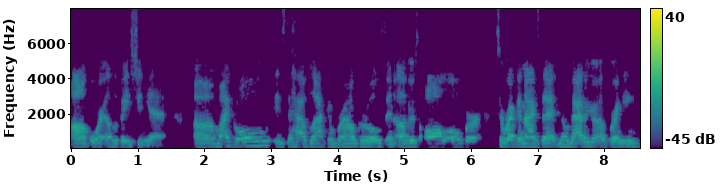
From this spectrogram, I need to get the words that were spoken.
um, or elevation yet. Um, my goal is to have Black and Brown girls and others all over to recognize that no matter your upbringing,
